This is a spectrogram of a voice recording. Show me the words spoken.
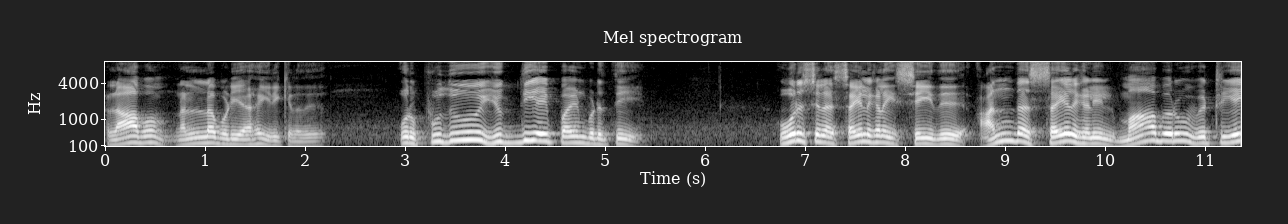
லாபம் நல்லபடியாக இருக்கிறது. ஒரு புது யுக்தியை பயன்படுத்தி ஒரு சில செயல்களை செய்து அந்த செயல்களில் மாபெரும் வெற்றியை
